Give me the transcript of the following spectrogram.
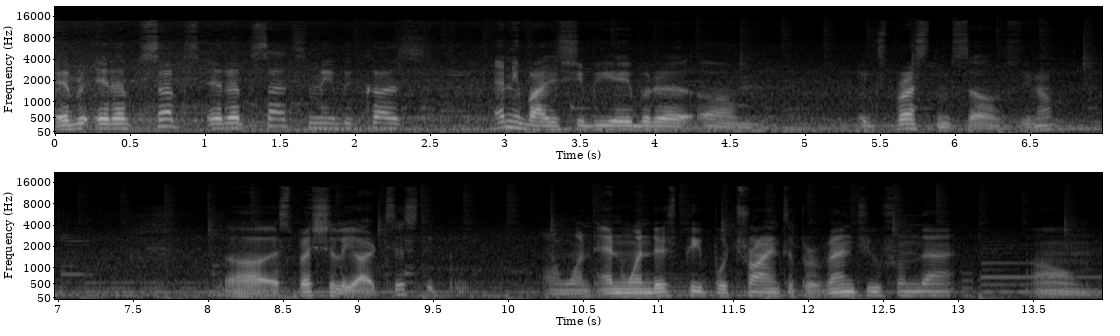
it, it upsets it upsets me because anybody should be able to um, express themselves, you know, uh, especially artistically. And when and when there's people trying to prevent you from that, um,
